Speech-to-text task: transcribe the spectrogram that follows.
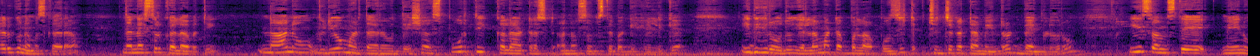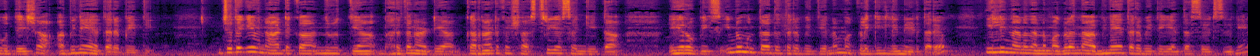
ಎಲ್ಲರಿಗೂ ನಮಸ್ಕಾರ. ನನ್ನ ಹೆಸರು ಕಲಾವತಿ. ನಾನು ವಿಡಿಯೋ ಮಾಡ್ತಾ ಇರೋ ಉದ್ದೇಶ ಸ್ಫೂರ್ತಿ ಕಲಾ ಟ್ರಸ್ಟ್ ಅನ್ನೋ ಸಂಸ್ಥೆ ಬಗ್ಗೆ ಹೇಳಲಿಕ್ಕೆ. ಇದು ಇರೋದು ಯಲ್ಲಮ್ಮ ಟಬ್ಬಲ್ opposite Chunchaghatta main road Bengaluru. ಈ ಸಂಸ್ಥೆ ಮೇನ್ ಉದ್ದೇಶ ಅಭಿನಯ ತರಬೇತಿ. ಜೊತೆಗೆ ನಾಟಕ, ನೃತ್ಯ, ಭರತನಾಟ್ಯ, ಕರ್ನಾಟಕ ಶಾಸ್ತ್ರೀಯ ಸಂಗೀತ, ಏರೋಬಿಕ್ಸ್ ಇನ್ನೂ ಮುಂತಾದ ತರಬೇತಿಯನ್ನು ಮಕ್ಕಳಿಗೆ ಇಲ್ಲಿ ನೀಡ್ತಾರೆ. ಇಲ್ಲಿ ನಾನು ನನ್ನ ಮಗಳನ್ನು ಅಭಿನಯ ತರಬೇತಿಗೆ ಅಂತ ಸೇರಿಸಿದ್ದೀನಿ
